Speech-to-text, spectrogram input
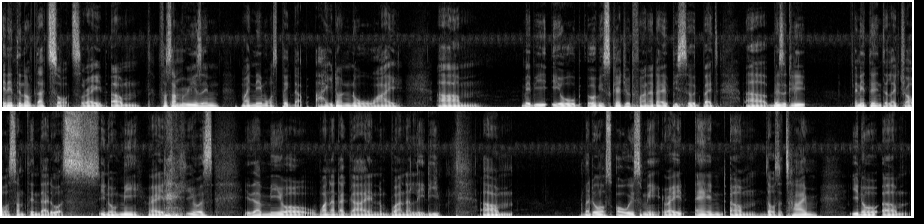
anything of that sort, right? Um, for some reason, my name was picked up. I don't know why. Um, maybe it will, it will be scheduled for another episode, but uh, basically, anything intellectual was something that was, you know, me, right? it was either me or one other guy and one other lady. Um, but it was always me, right? And um, there was a time, you know, um,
